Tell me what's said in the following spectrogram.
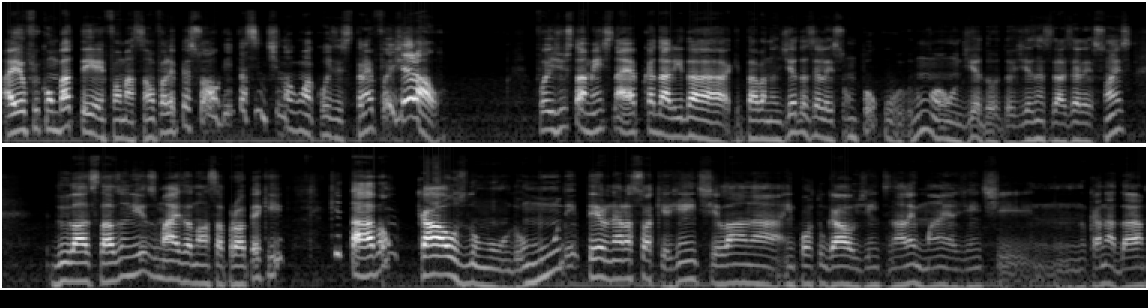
aí eu fui combater a informação. Eu falei, pessoal, alguém está sentindo alguma coisa estranha? Foi geral. Foi justamente na época dali da, que estava no dia das eleições, um pouco, um, um dia, dois, dois dias antes das eleições, do lado dos Estados Unidos, mais a nossa própria aqui, que estava um caos no mundo, o mundo inteiro, não era só aqui, gente lá na, em Portugal, gente na Alemanha, gente no Canadá,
